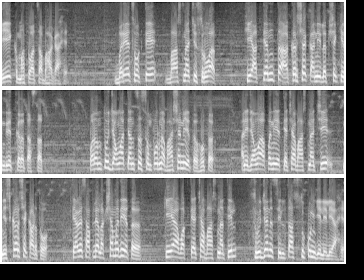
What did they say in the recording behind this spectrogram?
एक महत्त्वाचा भाग आहे. बरेच वक्ते भाषणाची सुरुवात ही अत्यंत आकर्षक आणि लक्ष केंद्रित करत असतात. परंतु जेव्हा त्यांचं संपूर्ण भाषण येतं होतं आणि जेव्हा आपण त्याच्या भाषणाची निष्कर्ष काढतो त्यावेळेस आपल्या लक्षामध्ये येतं की या वक्त्याच्या भाषणातील सृजनशीलता सुकून गेलेली आहे.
